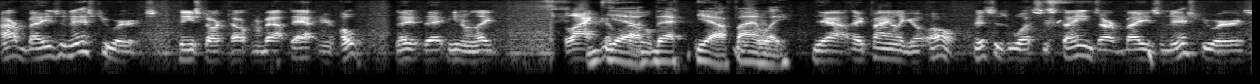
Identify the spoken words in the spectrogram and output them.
our bays and estuaries. Then you start talking about that, and they're, oh, they, that you know they like them. Yeah. That. Yeah. Finally. yeah, they finally go, oh, this is what sustains our bays and estuaries,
